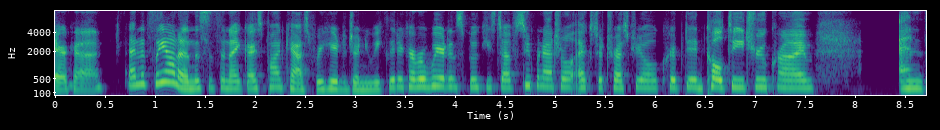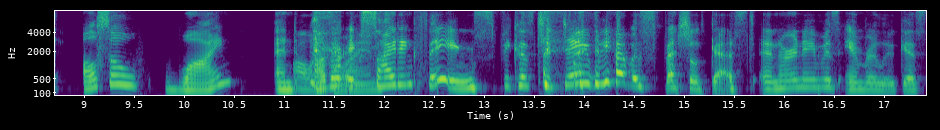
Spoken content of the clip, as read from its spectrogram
Erica. And it's Liana, and this is the Night Guys podcast. We're here to join you weekly to cover weird and spooky stuff, supernatural, extraterrestrial, cryptid, culty, true crime, and also wine and Always other wine. exciting things. Because today we have a special guest, and her name is Amber Lucas.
